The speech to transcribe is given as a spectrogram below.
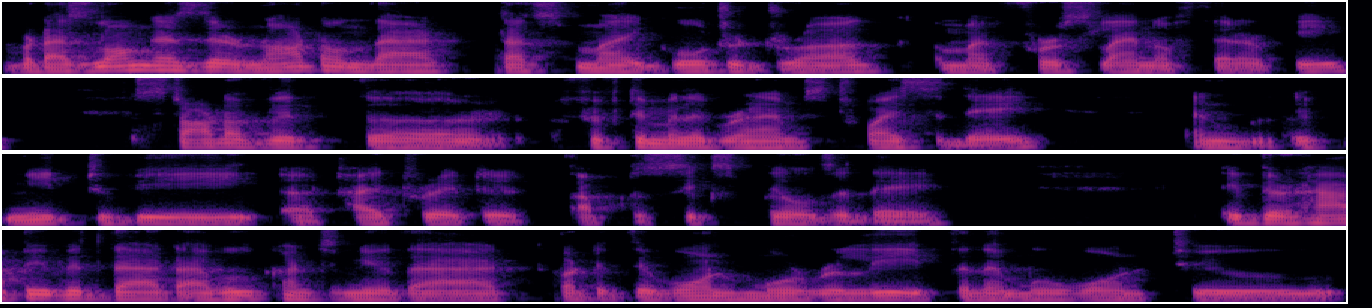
But as long as they're not on that, that's my go to drug, my first line of therapy. Start off with uh, 50 milligrams twice a day, and if need to be uh, titrated up to six pills a day if they're happy with that i will continue that but if they want more relief then i move on to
